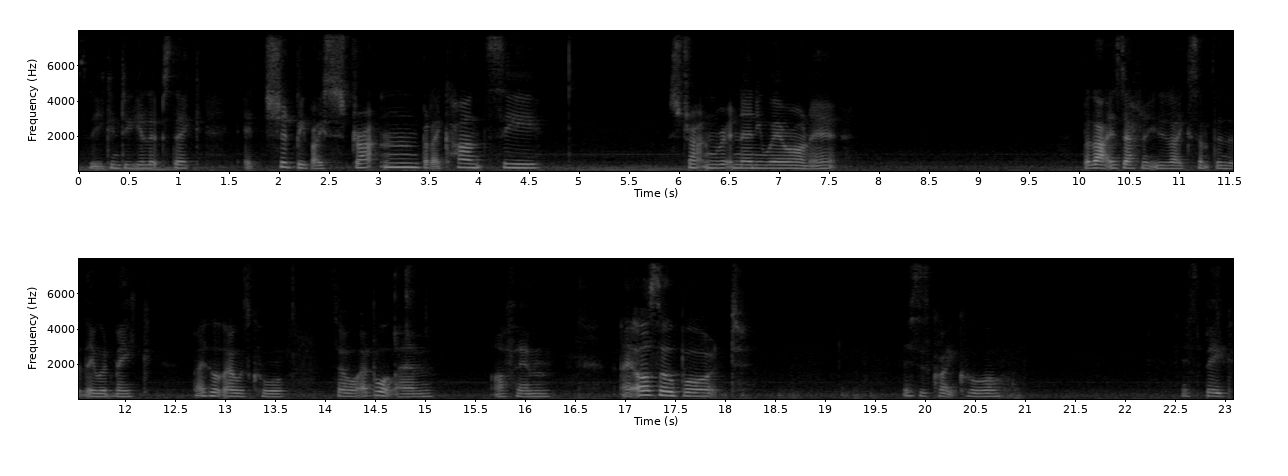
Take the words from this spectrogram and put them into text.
so you can do your lipstick it should be by Stratton, but I can't see Stratton written anywhere on it. But that is definitely like something that they would make. But I thought that was cool. So I bought them off him. I also bought, this is quite cool, this big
